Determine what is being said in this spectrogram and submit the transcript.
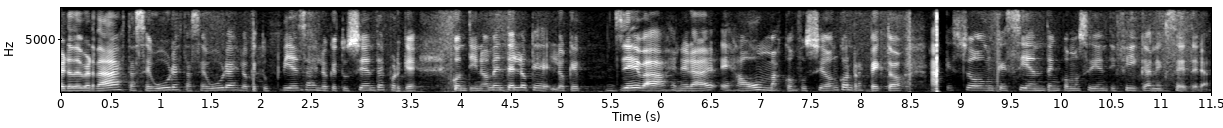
pero de verdad, ¿estás segura? ¿Estás segura? Es lo que tú piensas, es lo que tú sientes, porque continuamente lo que, lo que lleva a generar es aún más confusión con respecto a qué son, qué sienten, cómo se identifican, etcétera.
